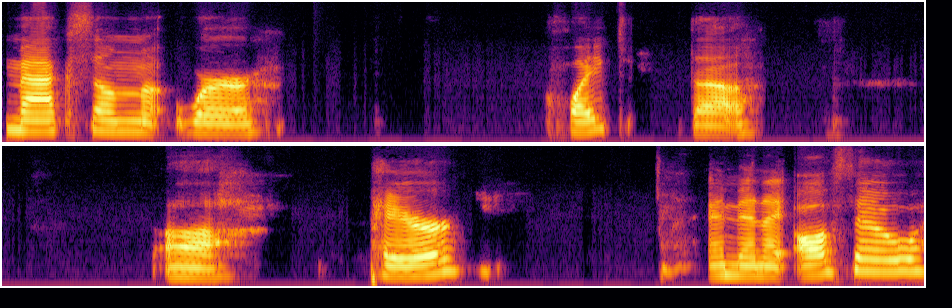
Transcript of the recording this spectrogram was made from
Maxim were quite the uh, pair. And then I also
